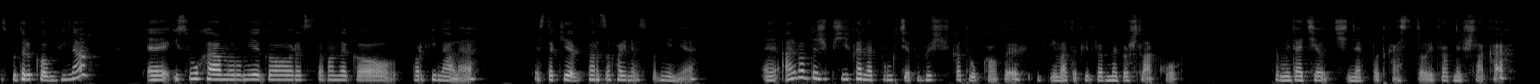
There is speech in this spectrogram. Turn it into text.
z butelką wina i słucham Rumiego recytowanego w oryginale. To jest takie bardzo fajne wspomnienie. Ale mam też psika na punkcie opowieści szkatułkowych i klimatów jedwabnego szlaku. Pamiętacie odcinek podcastu o jedwabnych szlakach?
